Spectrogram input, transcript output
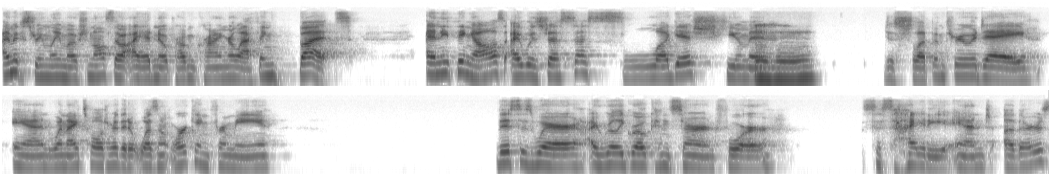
I'm extremely emotional, so I had no problem crying or laughing, but anything else, I was just a sluggish human mm-hmm. just schlepping through a day. And when I told her that it wasn't working for me, this is where I really grow concerned for society and others.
